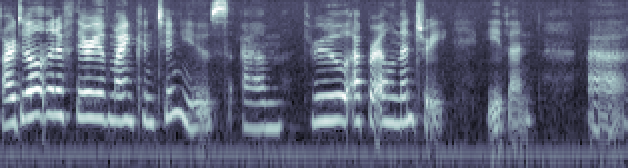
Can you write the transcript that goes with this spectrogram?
Our development of theory of mind continues um, through upper elementary, even. Uh,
